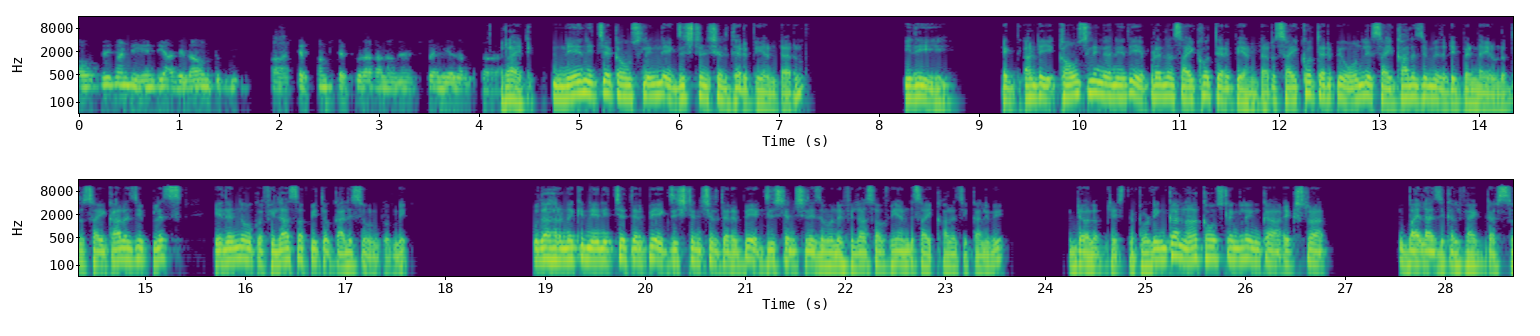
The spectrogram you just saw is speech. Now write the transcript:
కౌన్సెలింగ్ అంటే ఏంటి? అది ఎలా ఉంటుంది? ఆహ్, స్టెప్ 1, స్టెప్ 2 అలా ఎక్స్‌ప్లెయిన్ చేయగలుగుతారా? రైట్. నేనిచ్చే కౌన్సెలింగ్‌ని ఎగ్జిస్టెన్షియల్ థెరపీ అంటారు. ఇది అంటే కౌన్సెలింగ్ అనేది ఎప్పుడైనా సైకోథెరపీ అంటారు. సైకోథెరపీ ఓన్లీ సైకాలజీ మీద డిపెండ్ అయ్యి ఉండదు. సైకాలజీ ప్లస్ ఏదైనా ఒక ఫిలాసఫీతో కలిసి ఉంటుంది. ఉదాహరణకి నేను ఇచ్చే థెరపీ ఎగ్జిస్టెన్షియల్ థెరపీ, ఎగ్జిస్టెన్షియలిజం అనే ఫిలాసఫీ అండ్ సైకాలజీ కలిపి డెవలప్ చేసినటువంటి ఇంకా నా కౌన్సిలింగ్లో ఇంకా ఎక్స్‌ట్రా బయలాజికల్ ఫ్యాక్టర్స్,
